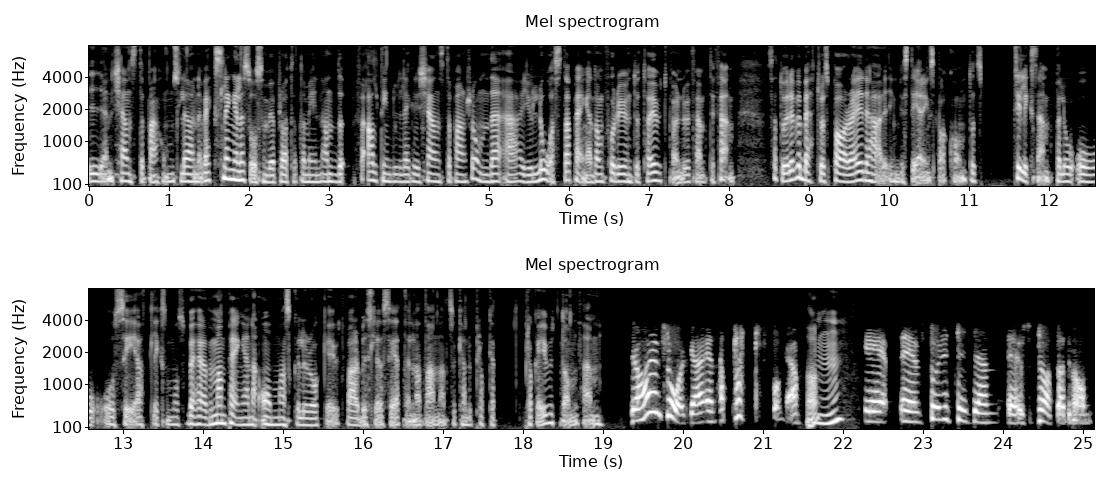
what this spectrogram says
i en tjänstepensionslöneväxling eller så som vi har pratat om innan. För allting du lägger i tjänstepension, det är ju låsta pengar. De får du ju inte ta ut förrän du är 55. Så då är det väl bättre att spara i det här investeringssparkontot till exempel och, och, och se att liksom, och så behöver man pengarna om man skulle råka ut för arbetslöshet eller något annat så kan du plocka, plocka ut dem sen. Jag har en fråga, en apart fråga. Ja. Mm. Eh, eh, förr i tiden eh, så pratade man om,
